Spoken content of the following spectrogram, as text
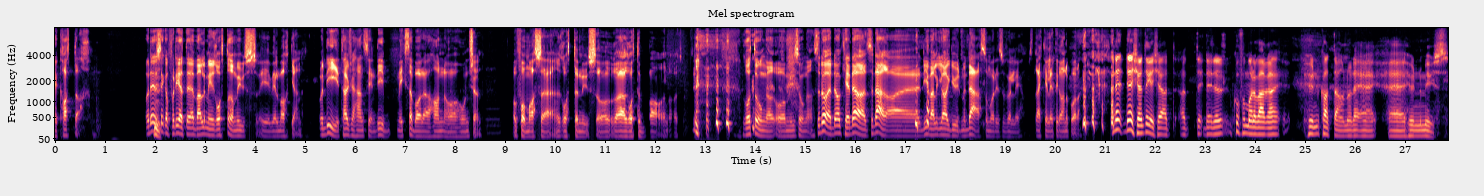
er katter. Og det er jo sikkert fordi at det er veldig mye rotter og mus i villmarken. Og de tar ikke hensyn. De mikser både hann- og hunnkjønn. Og får masse rottemus og eh, rottebarn. og sånt. Rotteunger og museunger. Så da er det ok, der, så der eh, De er veldig glad i Gud, men der så må de selvfølgelig strekke litt på det. Men det, det skjønte jeg ikke. At, at det, det, hvorfor må det være hundkatter når det er eh, hundmus?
